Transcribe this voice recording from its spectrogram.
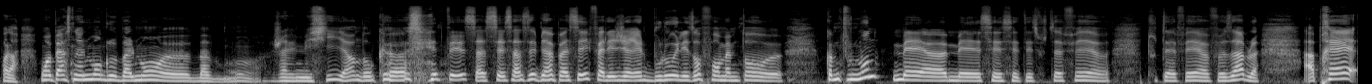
voilà. Moi personnellement, globalement, euh, bah, bon, j'avais mes filles, hein, donc euh, c'était ça, ça s'est bien passé. Il fallait gérer le boulot et les enfants en même temps, comme tout le monde, mais mais c'était tout à fait tout à fait faisable. Après,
